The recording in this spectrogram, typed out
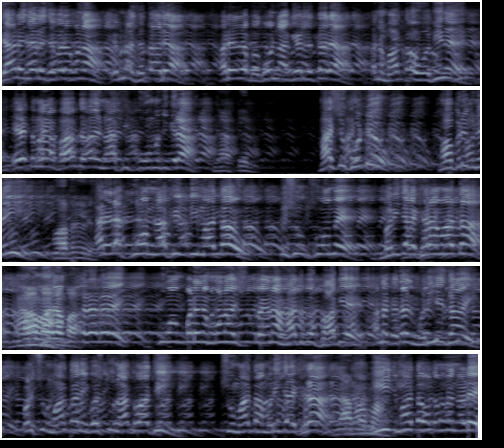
જ્યારે જ્યારે જબરાપણા એમના જતા રહ્યા, અરે ભગવાન ભગવાનના ઘેર જતા રહ્યા અને માતાઓ વધીને, એટલે તમારા બાપ દાદા નાખી કુવામાં દીકરા. હા શું ખોટ્યું વાપર્યું નહીં? વાપરી અરે રે કુવામ નાખી દીધી માતાઓ. તો શું કુવામે? મરી જાય ખરા માતા? હા. અરે રે કુવામ પડે ને માણસ તો એના હાથ પર ભાગે અને કદાચ મરી જાય. પણ શું માતાની વસ્તુ નાખવાથી? શું માતા મરી જાય ખરા? ઈ જ માતાઓ તમને નડે.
